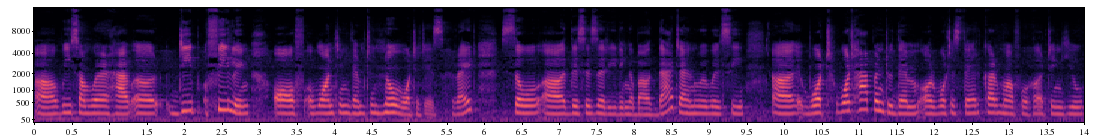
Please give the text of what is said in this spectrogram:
uh, we somewhere have a deep feeling of wanting them to know what it is right? So uh, this is a reading about that and we will see uh, what what happened to them or what is their karma for hurting you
